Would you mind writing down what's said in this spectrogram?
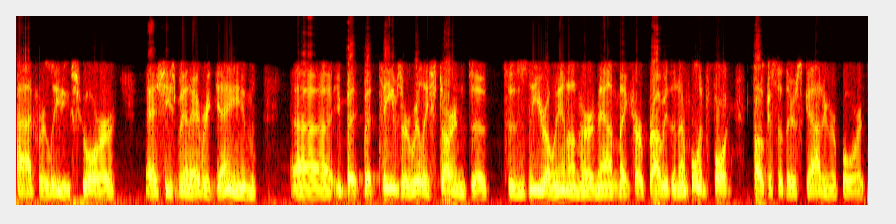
tied for leading scorer as she's been every game. Uh, but but teams are really starting to to zero in on her now and make her probably the number one focus of their scouting reports.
